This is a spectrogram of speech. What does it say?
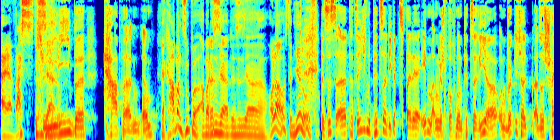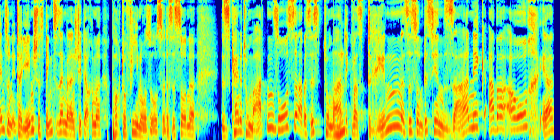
Alter, was? Das ich ja liebe Kapern. Ja? ja, Kapern super, aber das ist ja, das ist ja Holla, was ist denn hier los? Das ist äh, tatsächlich eine Pizza, die gibt's bei der eben angesprochenen Pizzeria und wirklich halt, also es scheint so ein italienisches Ding zu sein, weil dann steht ja auch immer Portofino-Soße. Das ist so eine, das ist keine Tomatensoße, aber es ist Tomatik mhm. was drin. Es ist so ein bisschen sahnig, aber auch, ja.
